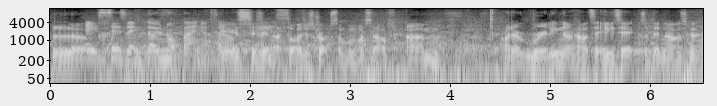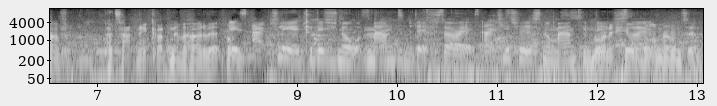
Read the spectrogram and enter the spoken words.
look! It's sizzling. Do not not burn yourself. It is sizzling. I thought I just dropped some on myself. Um, I don't really know how to eat it because I didn't know I was going to have patatnik. I'd never heard of it. But It's actually a traditional mountain dish. Sorry, it's actually a traditional mountain we're on a dish. hill, so- not a mountain.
